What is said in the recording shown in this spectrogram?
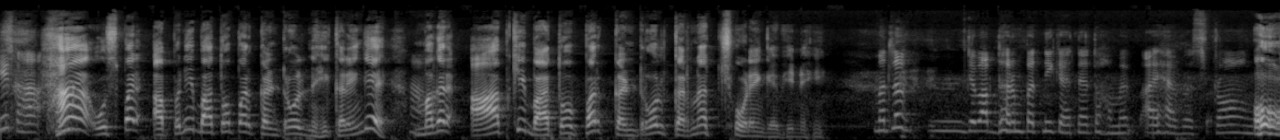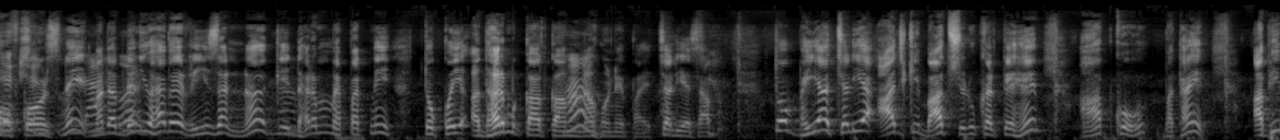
ये कहा हाँ उस पर अपनी बातों पर कंट्रोल नहीं करेंगे हाँ, मगर आपकी बातों पर कंट्रोल करना छोड़ेंगे भी नहीं। मतलब जब आप धर्म पत्नी कहते हैं तो हमें I have a strong oh of course नहीं मतलब then you have a reason ना कि धर्म में पत्नी तो कोई अधर्म का काम हाँ। न होने पाए। चलिए साहब तो भैया चलिए आज की बात शुरू करते हैं। आपको बताएँ अभी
